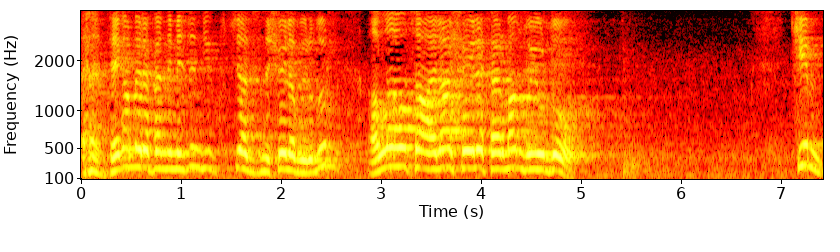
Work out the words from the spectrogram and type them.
Peygamber Efendimizin kutsi hadisinde şöyle buyurulur. Allahu Teala şöyle ferman buyurdu. Kim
